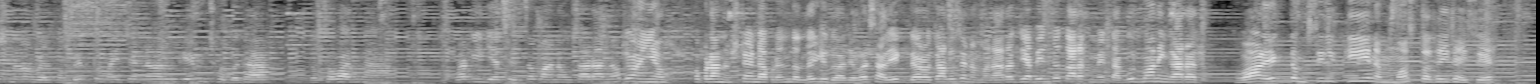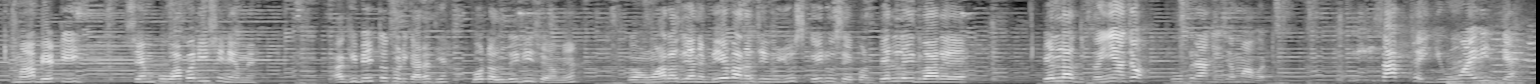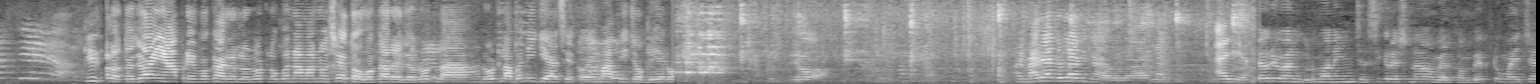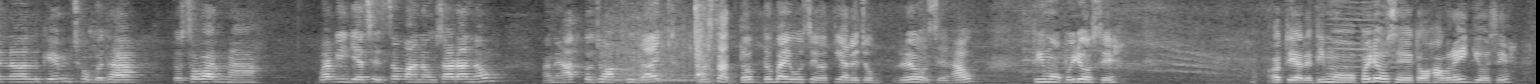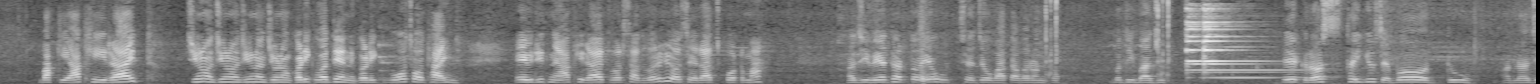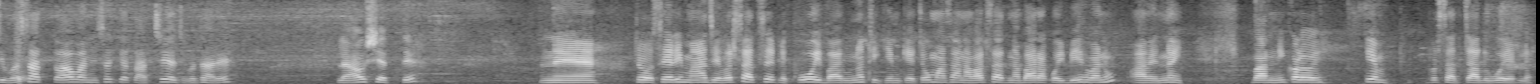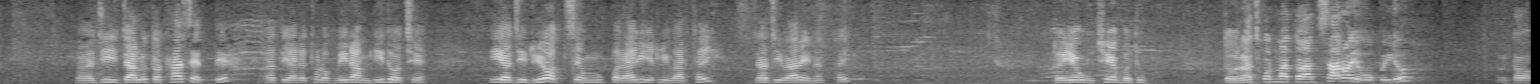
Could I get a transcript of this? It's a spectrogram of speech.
Krishna welcome back to my channel કેમ છો બધા? તો સવારના વાગી ગયા છે સવા નવ, સાડા નવ. જો અહીંયા કપડાનું સ્ટેન્ડ આપણે અંદર લઈ લીધું. આજે વરસાદ એક ધારો ચાલુ છે ને અમારા આરાધ્યા બેન છે, Tarak Mehta. Good morning Aaradh. વાળ એકદમ સિલ્કી ને મસ્ત થઈ જાય છે. માં બેટી શેમ્પુ વાપરીએ છીએ ને અમે. આઘી બેચ તો થોડીક, આરાધ્યા, બોટલ લીધી છે અમે. તો હું આરાધ્યાને બે વાર હજી યુઝ કર્યું છે, પણ પહેલી વારે પહેલાં જ અહીંયા જો, ઘૂઘરાની જમાવટ. થઈ ગયું. હું આવી ને ત્યાં. કી ચાલો તો જો અહીંયા આપણે વઘારેલો રોટલો બનાવવાનો છે તો વઘારેલો રોટલા રોટલા બની ગયા છે તો એમાંથી જો બે રોટલા જો. મારી આગળ લાવી દે everyone good morning Jai Shri Krishna. Welcome back to my channel કેમ છો બધા? તો સવારના વાગી ગયા છે સવા નવ સાડા નવ. અને આજ તો જો આખી રાત વરસાદ ધબધબાયો છે અત્યારે જો રહ્યો છે હાવ ધીમો પડ્યો છે. અત્યારે ધીમો પડ્યો છે તો હાવ રહી ગયો છે. બાકી આખી રાત ઝીણો ઝીણો ઝીણો ઝીણો ઘડીક વધે ને ઘડીક ઓછો થાય ને એવી રીતને આખી રાત વરસાદ વરસ્યો છે રાજકોટમાં. હજી વેધર તો એવું જ છે જો વાતાવરણ તો બધી બાજુ. એક રસ થઈ ગયું છે બધું. એટલે હજી વરસાદ તો આવવાની શક્યતા છે જ વધારે. એટલે આવશે જ તે. ને જો શેરીમાં આજે વરસાદ છે એટલે કોઈ બારું નથી. કેમ કે ચોમાસાના વરસાદના બારા કોઈ બેહવાનું આવે નહીં. બહાર નીકળો કેમ? વરસાદ ચાલુ હોય એટલે. હજી ચાલુ તો થશે જ તે. અત્યારે થોડોક વિરામ દીધો છે. એ હજી રહ્યો જ છે. હું ઉપર આવી એટલી વાર થઈ. જાજી વારે નથી થઈ. તો એવું છે બધું. તો રાજકોટમાં તો આજ સારો એવો પીડ્યો. તો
